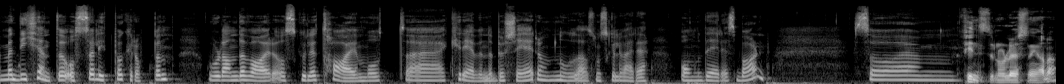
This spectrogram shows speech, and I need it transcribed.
Men de kjente også litt på kroppen hvordan det var å skulle ta imot krevende beskjeder om noe som skulle være om deres barn. Så Fins det noen løsninger, da?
